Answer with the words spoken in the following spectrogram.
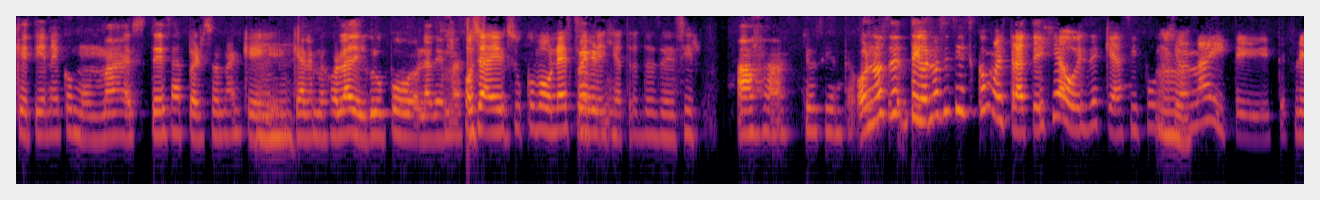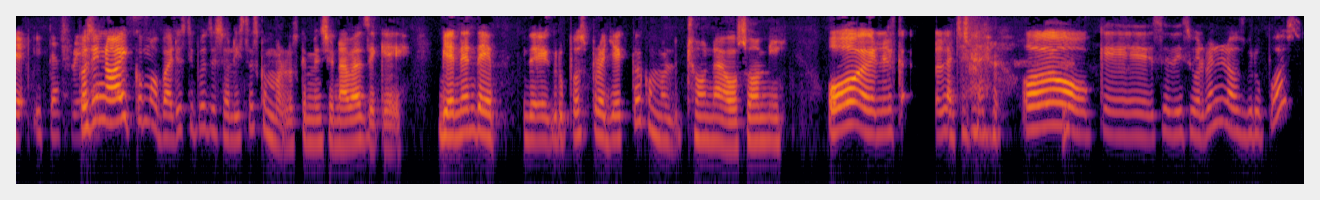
que tiene como más de esa persona que, que a lo mejor la del grupo o la demás. O sea, es como una estrategia, tratas de decir. Ajá, yo siento. O no sé, te digo, no sé si es como estrategia o es de que así funciona y te, te fría, y te Pues sí, no, hay como varios tipos de solistas, como los que mencionabas, de que vienen de, de grupos proyecto, como Chona o Somi. O en el, o que se disuelven los grupos,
